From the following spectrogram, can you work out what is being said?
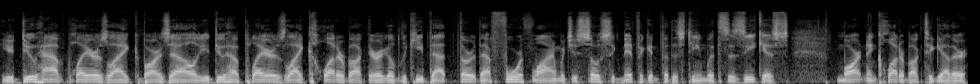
You do have players like Barzal. You do have players like Clutterbuck. They're able to keep that third, that fourth line, which is so significant for this team with Cizikas, Martin, and Clutterbuck together.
